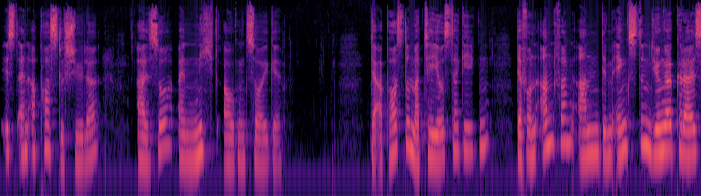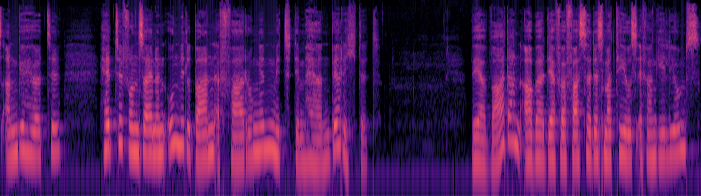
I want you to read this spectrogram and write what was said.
ist ein Apostelschüler, also ein Nicht-Augenzeuge. Der Apostel Matthäus dagegen, der von Anfang an dem engsten Jüngerkreis angehörte, hätte von seinen unmittelbaren Erfahrungen mit dem Herrn berichtet. Wer war dann aber der Verfasser des Matthäusevangeliums?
